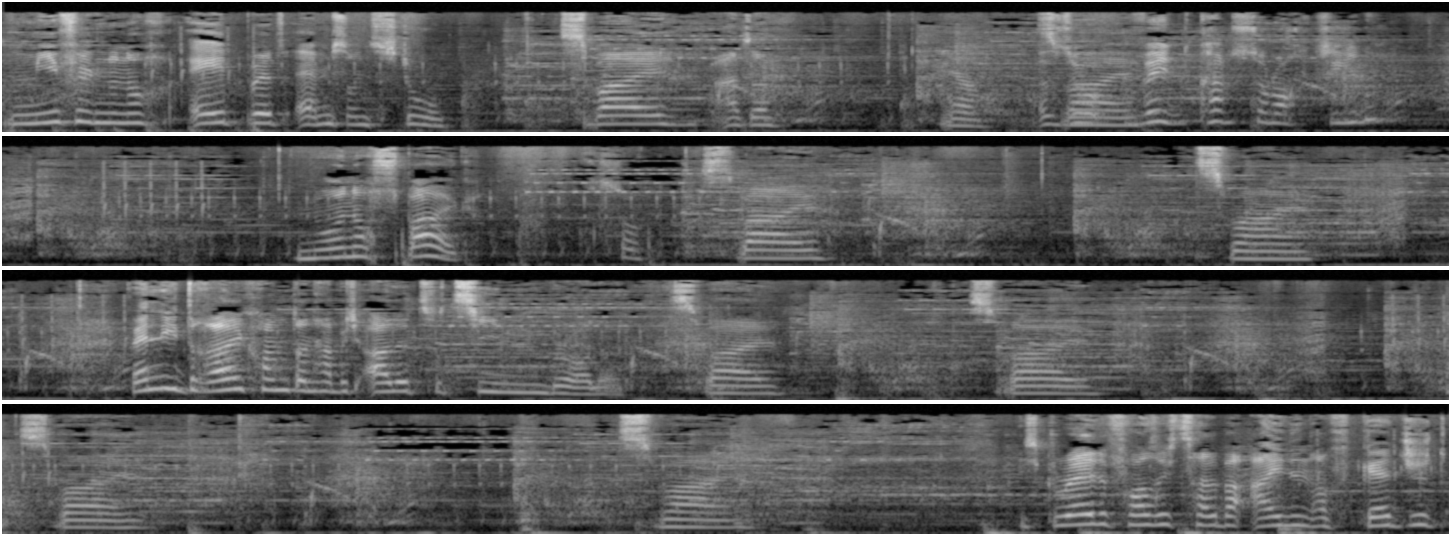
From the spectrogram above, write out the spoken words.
Mir fehlt nur noch 8-Bit, Ems und Stu. Zwei, also, ja, Also, zwei. wen kannst du noch ziehen? Nur noch Spike. So. Zwei. Zwei. Wenn die drei kommt, dann habe ich alle zu ziehenden Brawler. Zwei. Zwei. Zwei. Zwei. Ich grade vorsichtshalber einen auf Gadget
